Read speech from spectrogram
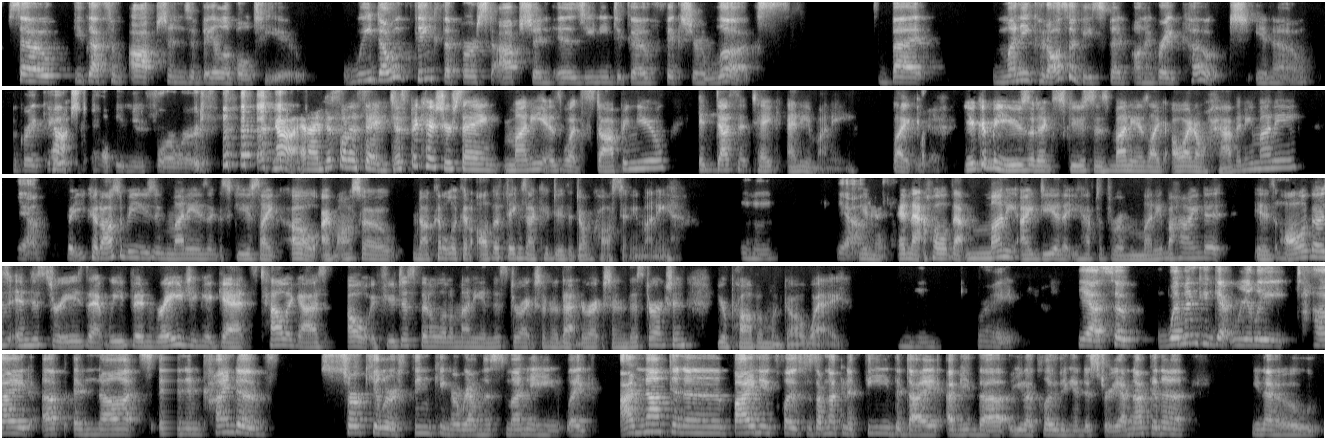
So you've got some options available to you. We don't think the first option is you need to go fix your looks, but money could also be spent on a great coach, you know, a great coach yeah. to help you move forward. yeah. And I just want to say just because you're saying money is what's stopping you, it doesn't take any money. Like right. you could be using excuses money is like, oh, I don't have any money. Yeah. But you could also be using money as an excuse, like, oh, I'm also not going to look at all the things I could do that don't cost any money. Mm-hmm. Yeah. You know, and that whole that money idea that you have to throw money behind it is mm-hmm. all of those industries that we've been raging against telling us, oh, if you just spend a little money in this direction or that direction or this direction, your problem would go away. Mm-hmm. Right. Yeah. So women can get really tied up in knots and in kind of circular thinking around this money. Like, I'm not going to buy new clothes because I'm not going to feed the diet. I mean, the, you know, clothing industry. I'm not going to, you know,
